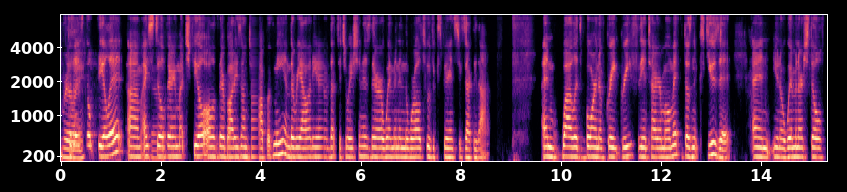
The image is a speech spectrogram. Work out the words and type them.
because really? i still feel it um, i yeah. still very much feel all of their bodies on top of me and the reality of that situation is there are women in the world who have experienced exactly that and while it's born of great grief the entire moment it doesn't excuse it and you know women are still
